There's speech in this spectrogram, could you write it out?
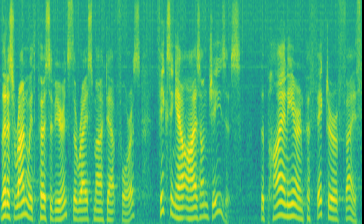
Let us run with perseverance the race marked out for us, fixing our eyes on Jesus, the pioneer and perfecter of faith.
